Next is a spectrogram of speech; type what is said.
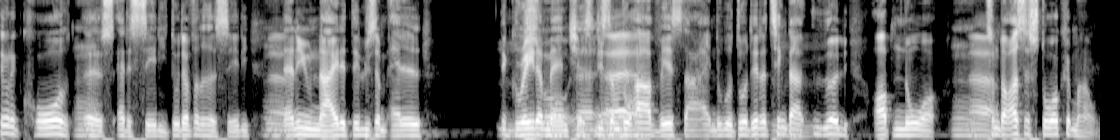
det, er jo det core Mm. øh, af det City. Det er derfor, det hedder City. Ja. Ja. Det andet United, det er ligesom alle the greater små, Manchester. ja, Ja, ligesom ja, du ja. har Vestegn, du, du har det der ting, der er yderlig op nord, Mm. Ja. som der også er Store København.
